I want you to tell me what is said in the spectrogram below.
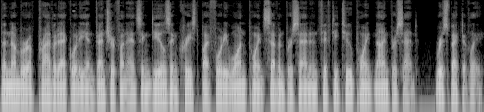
the number of private equity and venture financing deals increased by 41.7% and 52.9%, respectively.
